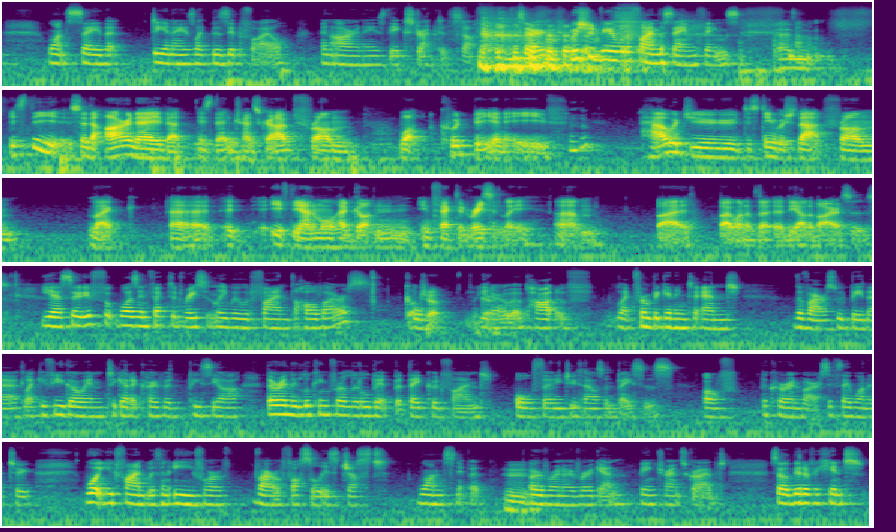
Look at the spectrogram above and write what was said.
once say that DNA is like the zip file, and RNA is the extracted stuff. so we should be able to find the same things. And Um, is the so the RNA that is then transcribed from what could be an Eve? Mhm. How would you distinguish that from, like, uh, it, if the animal had gotten infected recently um, by by one of the the other viruses? Yeah, so if it was infected recently, we would find the whole virus. Gotcha. You Okay. know, a part of, like, from beginning to end, the virus would be there. Like, if you go in to get a COVID PCR, they're only looking for a little bit, but they could find all 32,000 bases of the coronavirus if they wanted to. What you'd find with an Eve or a viral fossil is just one snippet Hmm. over and over again being transcribed. So a bit of a hint.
